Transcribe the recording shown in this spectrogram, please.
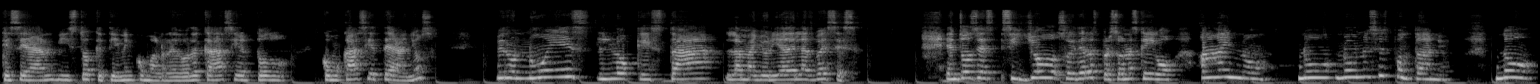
que se han visto que tienen como alrededor de cada cierto, como cada siete años, pero no es lo que está la mayoría de las veces. Entonces, si yo soy de las personas que digo, ay no, no, no, no es espontáneo. No,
